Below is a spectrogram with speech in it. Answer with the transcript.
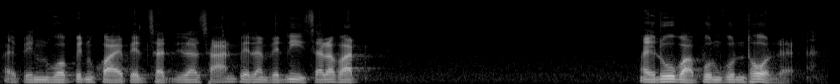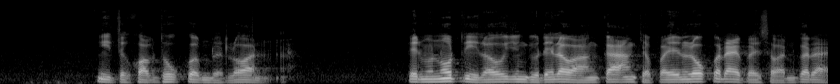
ไปเป็นวัวเป็นควายเป็นสัตว์ดิลสารเป็นนั่นเป็นนี่สารพัด ไม่รู้บาปปุลคุณโทษแหละมีแต่ความทุกข์ความเดือดร้อน เป็นมนุษย์นี่เรายังอยู่ในระหว่างกลางจะไปนรกก็ได้ไปสวรรค์ก็ได้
